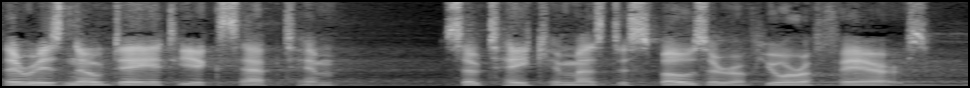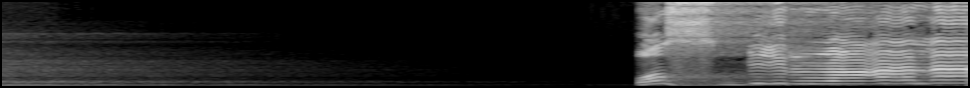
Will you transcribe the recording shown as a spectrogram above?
There is no deity except Him. So take Him as disposer of your affairs. واصبر على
